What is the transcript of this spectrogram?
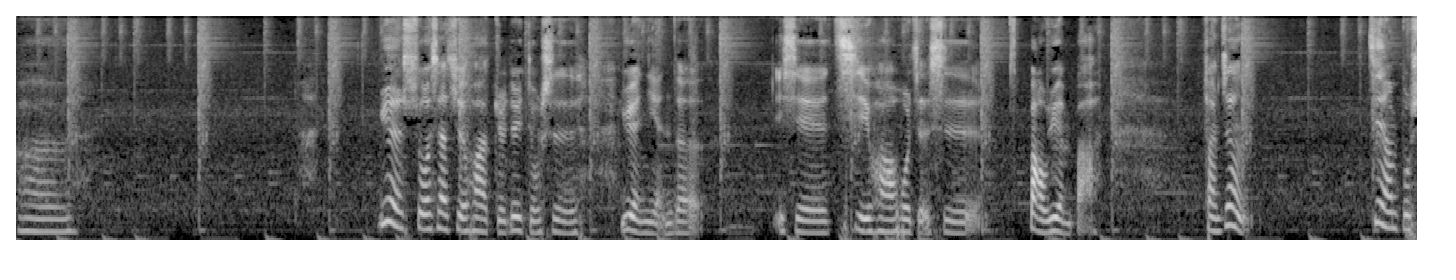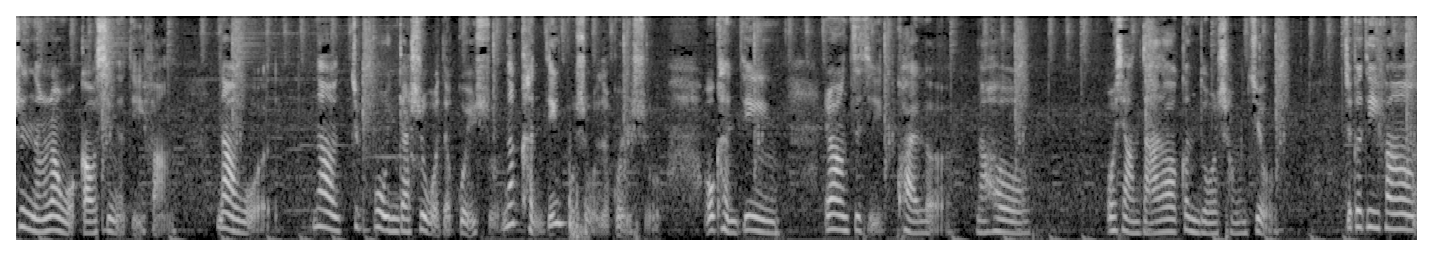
呃，越说下去的话，绝对都是怨言的一些气话，或者是抱怨吧。反正，既然不是能让我高兴的地方，那我那就不应该是我的归属，那肯定不是我的归属。我肯定让自己快乐，然后我想达到更多成就。这个地方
